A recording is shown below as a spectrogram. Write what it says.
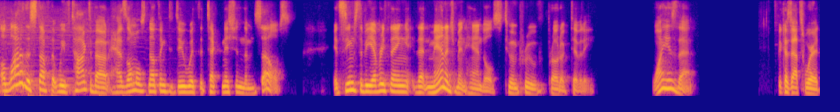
a lot of the stuff that we've talked about has almost nothing to do with the technician themselves. It seems to be everything that management handles to improve productivity. Why is that? Because that's where it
